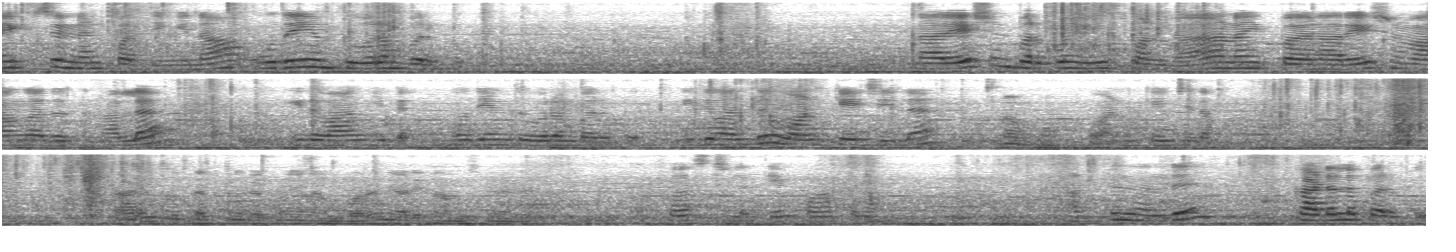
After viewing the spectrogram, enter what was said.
நெக்ஸ்ட் என்னன்னு பார்த்தீங்கன்னா உதயம் துவரம் பருப்பு. நான் ரேஷன் பருப்பும் யூஸ் பண்ணுவேன் ஆனால் இப்போ நான் ரேஷன் வாங்காததுனால இது வாங்கிட்டேன் உதயம் துவரம் பருப்பு. இது வந்து ஒன் கேஜியில் ஒன் கேஜி தான். ஃபர்ஸ்ட் எல்லாத்தையும் பார்க்கலாம். அடுத்தது வந்து கடலை பருப்பு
